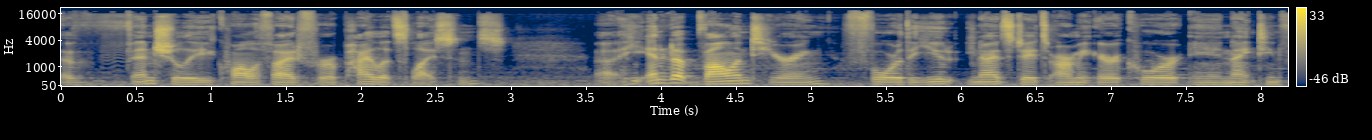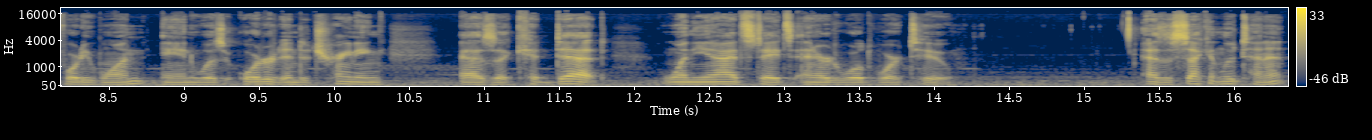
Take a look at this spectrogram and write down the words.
eventually qualified for a pilot's license. Uh, he ended up volunteering for the U- United States Army Air Corps in 1941 and was ordered into training as a cadet when the United States entered World War II. As a second lieutenant,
